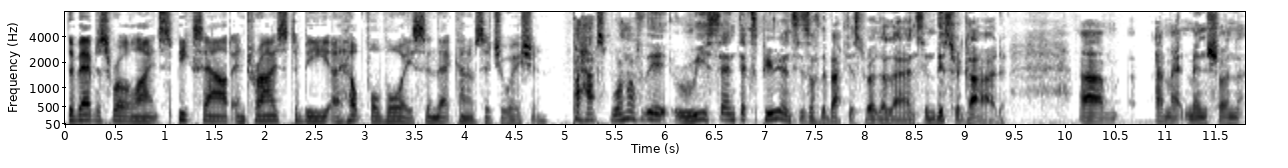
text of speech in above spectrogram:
the Baptist World Alliance speaks out and tries to be a helpful voice in that kind of situation. Perhaps one of the recent experiences of the Baptist World Alliance in this regard, um, I might mention,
